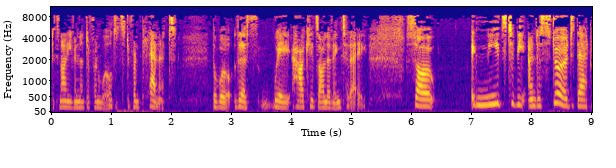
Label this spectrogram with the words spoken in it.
it's not even a different world, it's a different planet. The world, this, way how kids are living today. So it needs to be understood that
